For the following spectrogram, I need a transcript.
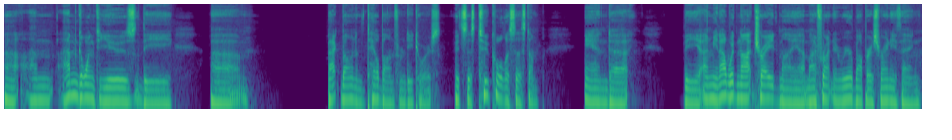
uh, I'm I'm going to use the um, backbone and tailbone from Detours. It's just too cool a system, and the I mean I would not trade my uh, my front and rear bumpers for anything,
